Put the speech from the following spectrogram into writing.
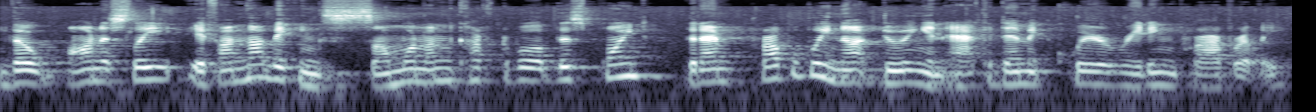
though honestly, if I'm not making someone uncomfortable at this point, then I'm probably not doing an academic queer reading properly.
